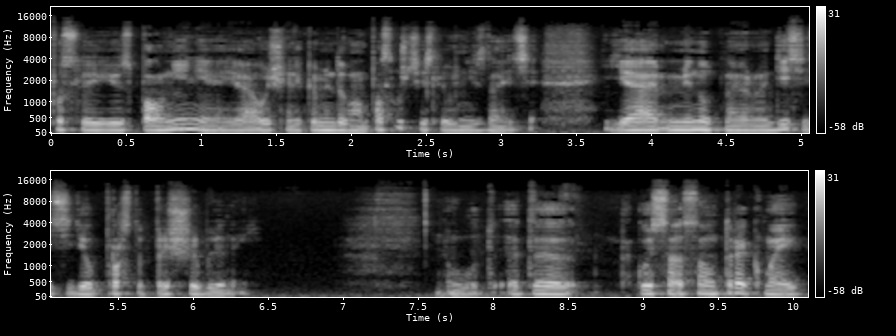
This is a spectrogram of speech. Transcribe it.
после ее исполнения, я очень рекомендую вам послушать, если вы не знаете, я минут, наверное, 10 сидел просто пришибленный. Вот. Это такой саундтрек моей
